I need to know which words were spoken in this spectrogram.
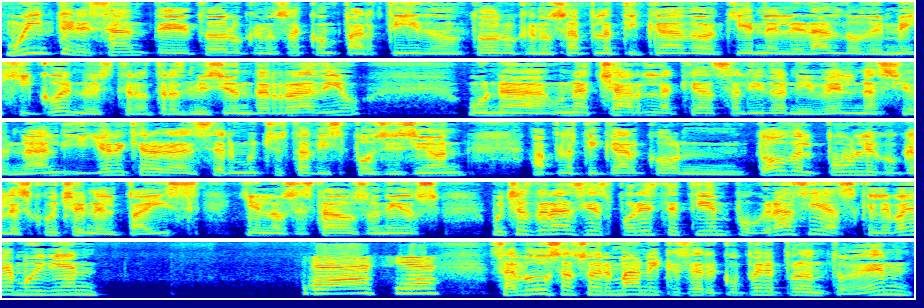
Muy interesante todo lo que nos ha compartido, todo lo que nos ha platicado aquí en el Heraldo de México, en nuestra transmisión de radio una, una charla que ha salido a nivel nacional y yo le quiero agradecer mucho esta disposición a platicar con todo el público que le escucha en el país y en los Estados Unidos. Muchas gracias por este tiempo. Gracias. Que le vaya muy bien. Gracias. Saludos a su hermana y que se recupere pronto, ¿eh?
